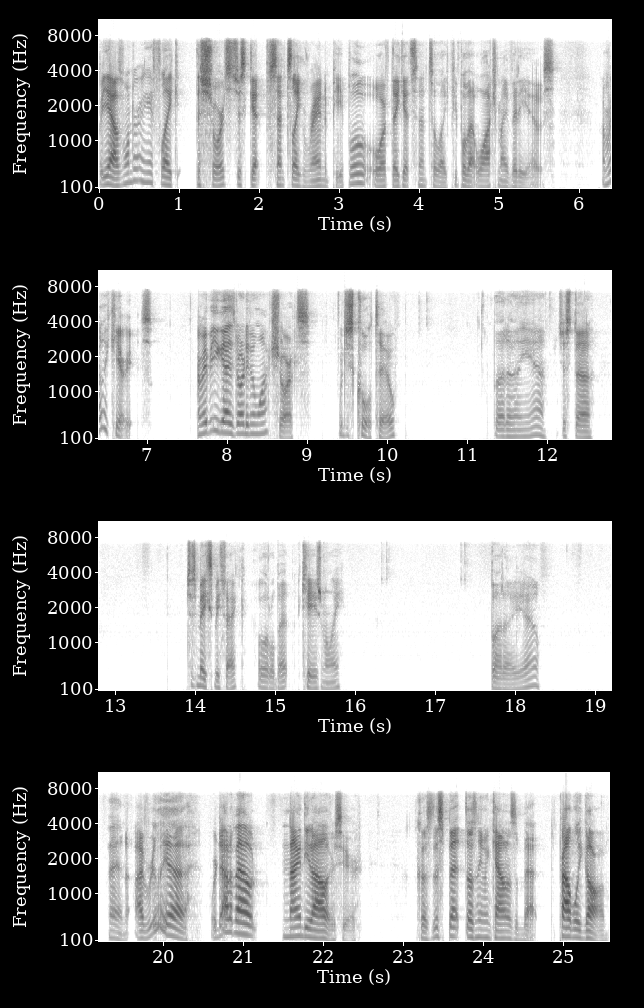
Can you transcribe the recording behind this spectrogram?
But yeah, I was wondering if like the shorts just get sent to like random people or if they get sent to like people that watch my videos. I'm really curious. Or maybe you guys don't even watch shorts, which is cool too. But uh yeah, just uh just makes me think a little bit occasionally. But uh yeah. Man, I really uh we're down about $90 here. Cuz this bet doesn't even count as a bet. It's probably gone.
